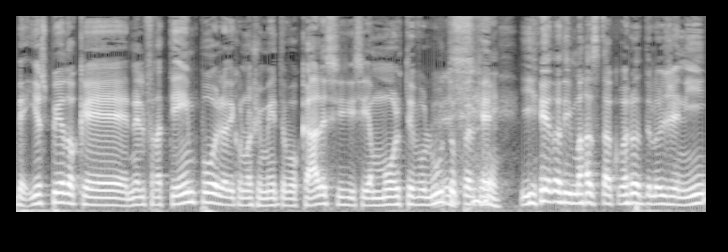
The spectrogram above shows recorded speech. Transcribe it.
Beh, io spero che nel frattempo il riconoscimento vocale si sia molto evoluto eh, perché io ero rimasto a quello dello Genie,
